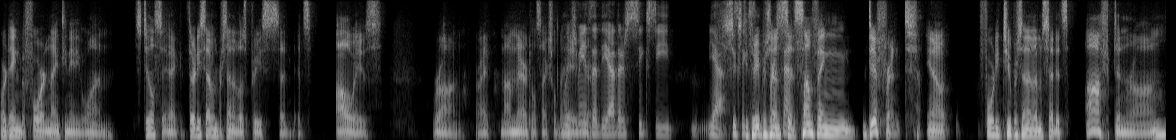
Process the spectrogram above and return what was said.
ordained before 1981, still say like 37% of those priests said it's always wrong, right? Non-marital sexual behavior. Which means that the other 60, yeah, 63% said something different. You know, 42% of them said it's often wrong.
